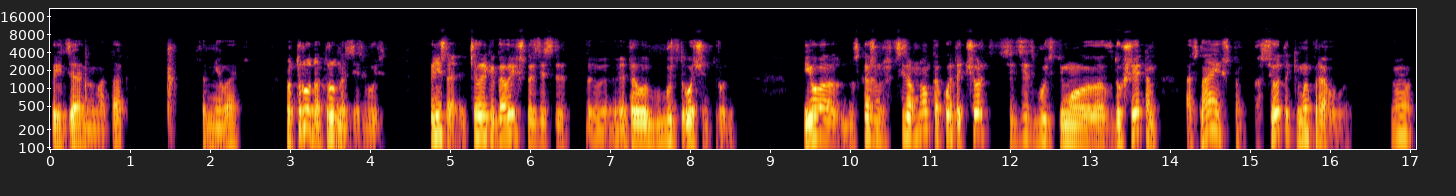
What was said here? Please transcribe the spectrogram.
по идеальному, а так сомневаюсь. Но трудно, трудно здесь будет. Конечно, человеку говорить, что здесь э, это будет очень трудно. Его, ну, скажем, все равно какой-то черт сидеть будет ему в душе там, а знаешь, там, а все-таки мы правы. Ну,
